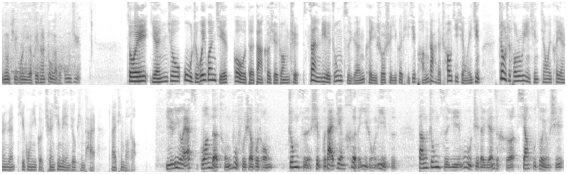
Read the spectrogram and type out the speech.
都能提供一个非常重要的工具。作为研究物质微观结构的大科学装置，散裂中子源可以说是一个体积庞大的超级显微镜。正式投入运行，将为科研人员提供一个全新的研究平台。来听报道。与利用 X 光的同步辐射不同，中子是不带电荷的一种粒子。当中子与物质的原子核相互作用时，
